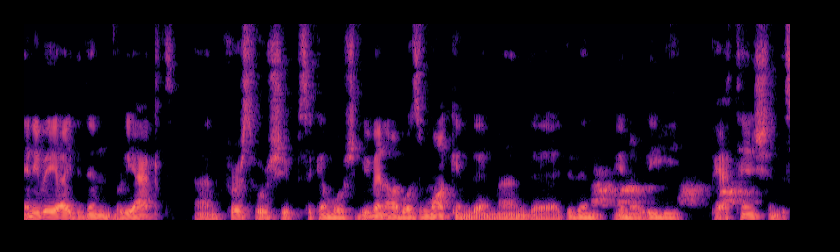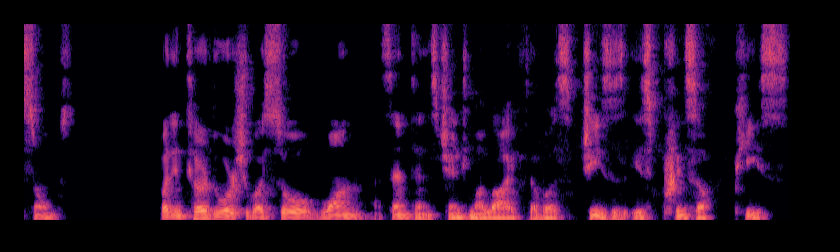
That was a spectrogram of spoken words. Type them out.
anyway, I didn't react. And first worship, second worship, even I was mocking them and uh, didn't, you know, really pay attention to the songs. But in third worship, I saw one sentence change my life. That was Jesus is Prince of Peace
